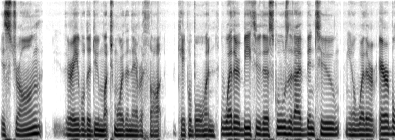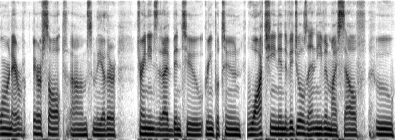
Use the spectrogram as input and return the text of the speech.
is strong, they're able to do much more than they ever thought capable. And whether it be through the schools that I've been to, you know, whether airborne, air, air assault, um, some of the other trainings that I've been to, Green Platoon, watching individuals and even myself who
